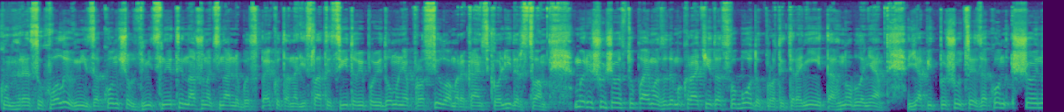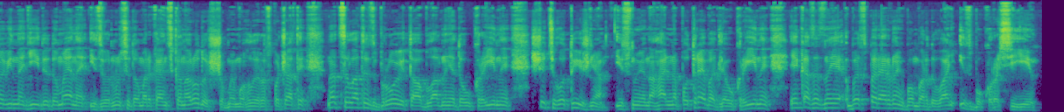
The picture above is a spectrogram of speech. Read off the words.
Конгрес ухвалив мій закон, щоб зміцнити нашу національну безпеку та надіслати світові повідомлення про силу американського лідерства. Ми рішуче виступаємо за демократію та свободу проти тиранії та гноблення. Я підпишу цей закон. Щойно він надійде до мене і звернуся до американського народу, щоб ми могли розпочати надсилати зброю та обладнання до України ще цього тижня. Існує нагальна потреба для України, яка зазнає безперервних бомбардувань із боку Росії.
